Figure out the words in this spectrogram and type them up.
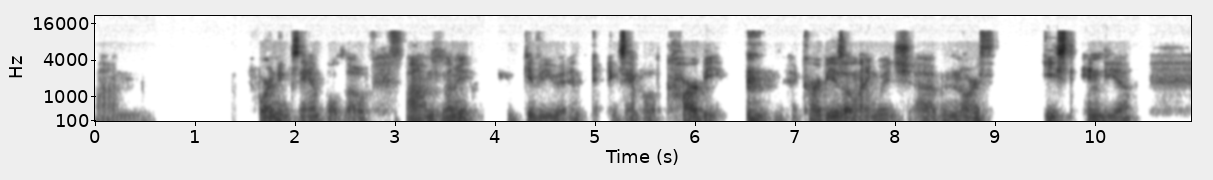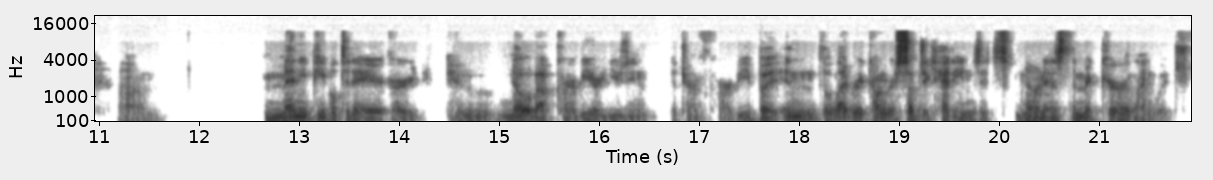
Um, for an example, though, um, let me give you an example of Karbi. Karbi is a language of Northeast India. Um, many people today are, who know about Karbi are using the term Karbi, but in the Library of Congress subject headings, it's known as the Mikir language.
